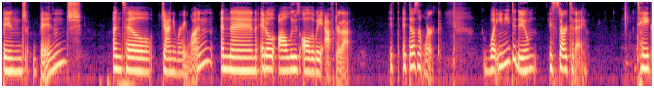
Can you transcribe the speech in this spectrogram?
binge, binge until January 1, and then it'll I'll lose all the weight after that. It it doesn't work. What you need to do is start today. Take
